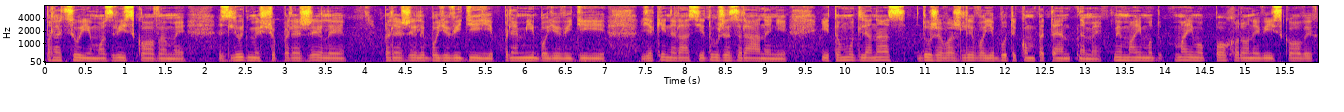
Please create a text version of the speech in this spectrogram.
працюємо з військовими, з людьми, що пережили пережили бойові дії, прямі бойові дії, які не раз є дуже зранені. І тому для нас дуже важливо є бути компетентними. Ми маємо, маємо похорони військових,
